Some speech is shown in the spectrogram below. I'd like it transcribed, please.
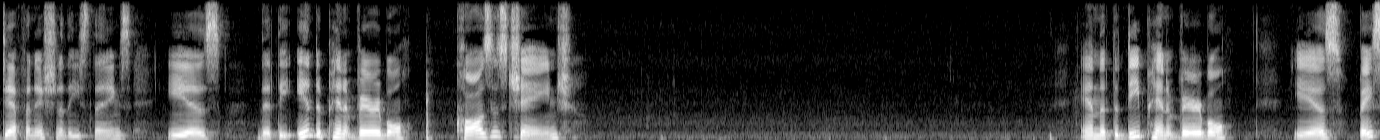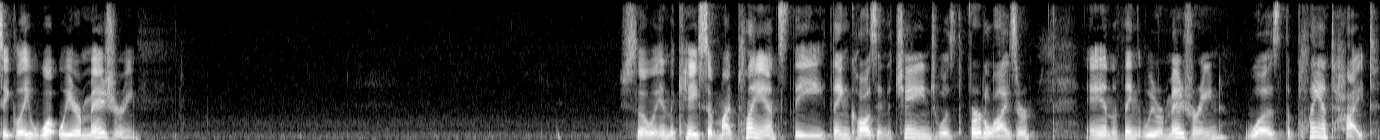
definition of these things is that the independent variable causes change and that the dependent variable is basically what we are measuring. So in the case of my plants, the thing causing the change was the fertilizer, and the thing that we were measuring was the plant height.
